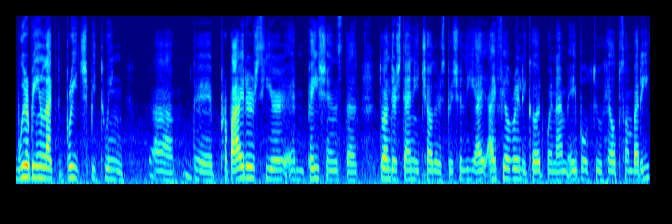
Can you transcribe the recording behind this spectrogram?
we're being like the bridge between uh, the providers here and patients that to understand each other especially I, I feel really good when I'm able to help somebody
